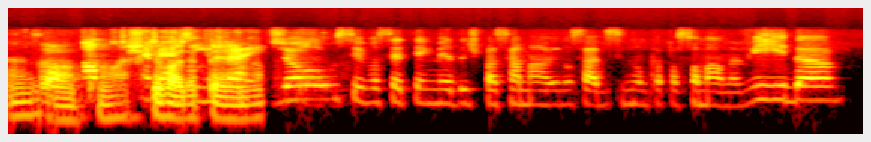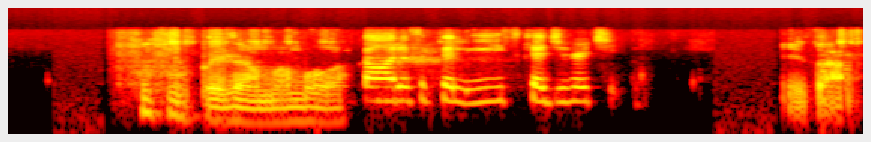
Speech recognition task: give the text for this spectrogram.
Exato, um acho que vale a pena. Enjoo, se você tem medo de passar mal e não sabe se nunca passou mal na vida. pois é, uma boa. Hora ser feliz, que é divertido. Exato.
